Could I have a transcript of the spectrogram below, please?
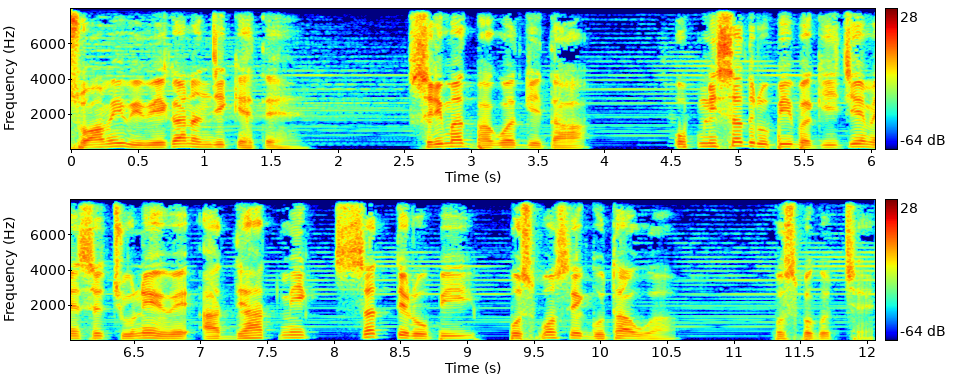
स्वामी विवेकानंद जी कहते हैं, श्रीमद् भगवद गीता उपनिषद रूपी बगीचे में से चुने हुए आध्यात्मिक सत्य रूपी पुष्पों से गुथा हुआ पुष्पगुच्छ है।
